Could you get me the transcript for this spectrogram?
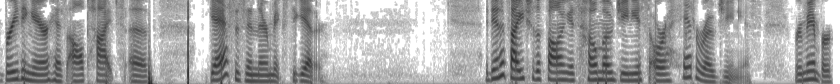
breathing air has all types of gases in there mixed together. Identify each of the following as homogeneous or heterogeneous. Remember,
